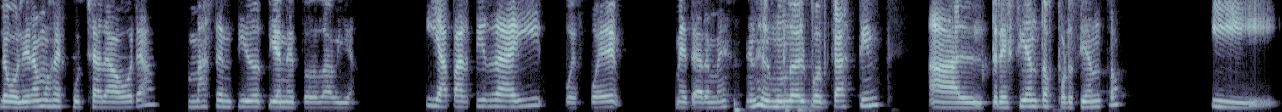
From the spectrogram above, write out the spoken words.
lo volviéramos a escuchar ahora, más sentido tiene todavía. Y a partir de ahí, pues fue meterme en el mundo del podcasting al 300% y,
